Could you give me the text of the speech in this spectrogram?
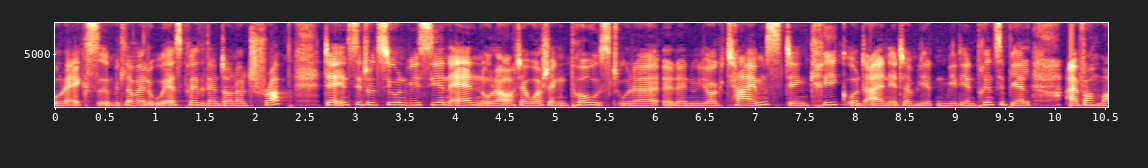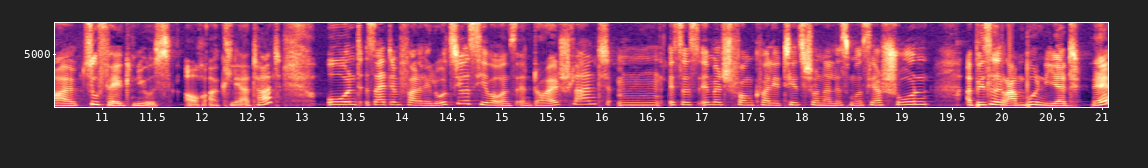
oder ex mittlerweile US-Präsident Donald Trump, der Institutionen wie CNN oder auch der Washington Post oder der New York Times den Krieg und allen etablierten Medien prinzipiell einfach mal zu Fake News auch erklärt hat. Und seit dem Fall Relotius hier bei uns in Deutschland mh, mm, ist das Image vom Qualitätsjournalismus ja schon ein bisschen ramboniert, ne?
